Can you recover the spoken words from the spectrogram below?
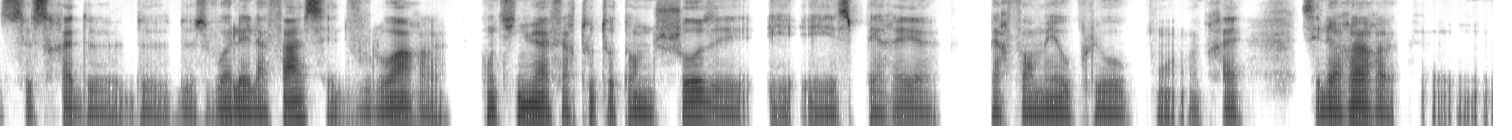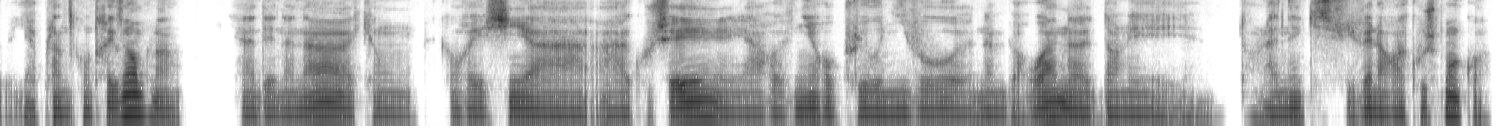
ce serait de, de, de, se voiler la face et de vouloir euh, continuer à faire tout autant de choses et, et, et espérer performer au plus haut point. Après, c'est l'erreur. Il y a plein de contre-exemples. Hein. Il y a des nanas qui ont, qui ont à, accoucher et à revenir au plus haut niveau number one dans les dans l'année qui suivait leur accouchement, quoi.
